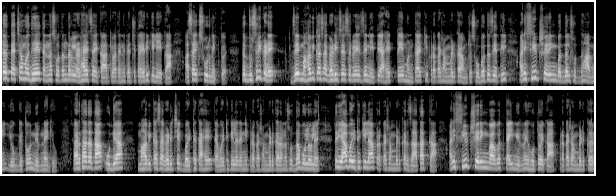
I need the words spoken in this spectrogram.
तर त्याच्यामध्ये त्यांना स्वतंत्र लढायचं आहे का किंवा त्यांनी त्याची तयारी केली आहे का असा एक सूर निघतोय. तर दुसरीकडे जे महाविकास आघाडीचे सगळे जे नेते आहेत ते म्हणतायत की प्रकाश आंबेडकर आमच्या सोबतच येतील आणि सीट शेअरिंगबद्दल सुद्धा आम्ही योग्य तो निर्णय घेऊ. अर्थात आता उद्या महाविकास आघाडीची एक बैठक आहे त्या बैठकीला त्यांनी प्रकाश आंबेडकरांना सुद्धा बोलवलंय. तर या बैठकीला प्रकाश आंबेडकर जातात का? आणि सीट शेअरिंग बाबत काही निर्णय होतोय का? प्रकाश आंबेडकर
